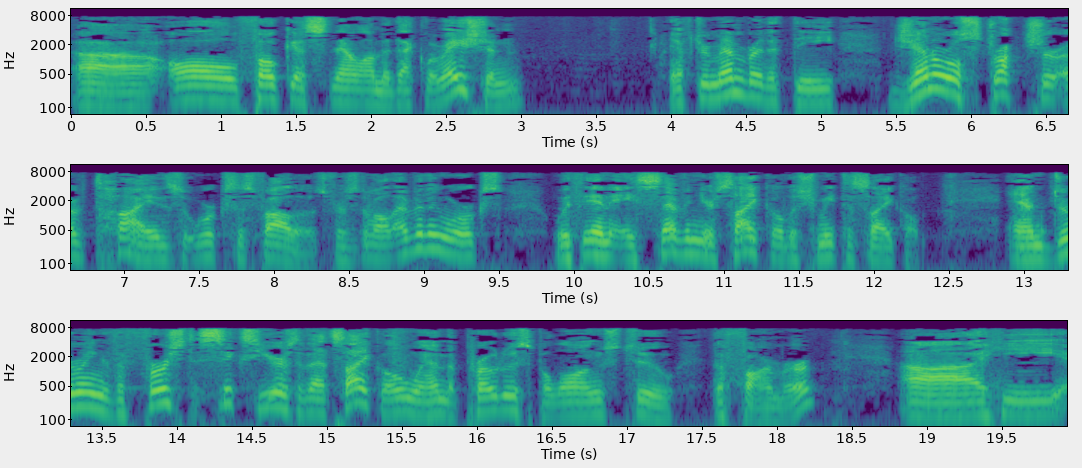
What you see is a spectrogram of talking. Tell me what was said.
uh, all focus now on the declaration, you have to remember that the general structure of tithes works as follows. First of all, everything works within a seven-year cycle, the Shemitah cycle. And during the first six years of that cycle, when the produce belongs to the farmer, uh, he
